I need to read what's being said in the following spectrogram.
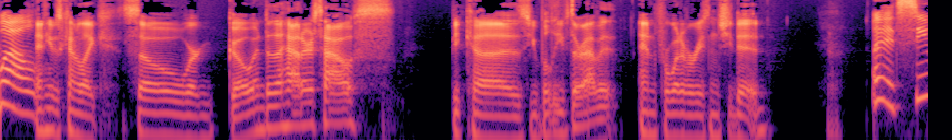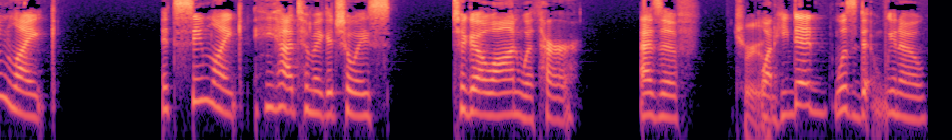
Well, And he was kind of like, So we're going to the Hatter's house because you believe the rabbit? And for whatever reason, she did. it seemed like it seemed like he had to make a choice to go on with her as if True. what he did was you know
